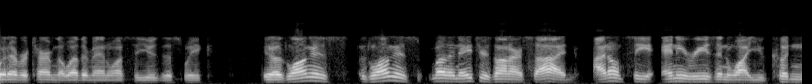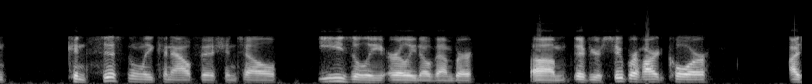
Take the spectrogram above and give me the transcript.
whatever term the weatherman wants to use this week. You know, as long as as long as Mother Nature's on our side, I don't see any reason why you couldn't consistently canal fish until easily early November. Um, if you're super hardcore, I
